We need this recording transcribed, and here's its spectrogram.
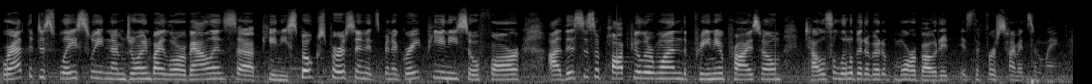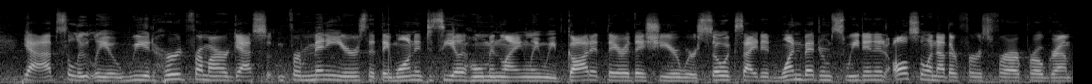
We're at the display suite, and I'm joined by Laura Ballance, uh, PNE spokesperson. It's been a great PNE so far. Uh, this is a popular one, the PNE Prize Home. Tell us a little bit about more about it. It's the first time it's in Lang. Yeah, absolutely. We had heard from our guests for many years that they wanted to see a home in Langley. We've got it there this year. We're so excited. One bedroom suite in it, also another first for our program.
